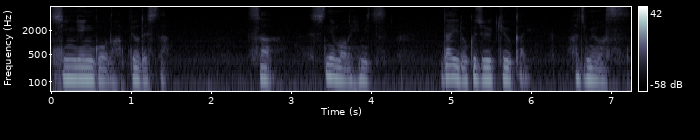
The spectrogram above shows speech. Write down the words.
新元号の発表でした。さあシネマの秘密。第69回始めます。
